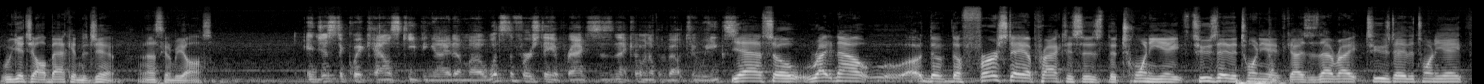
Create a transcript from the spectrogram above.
we get you all back in the gym, and that's gonna be awesome. And just a quick housekeeping item. Uh, what's the first day of practice? Isn't that coming up in about two weeks? Yeah, so right now, uh, the the first day of practice is the 28th, Tuesday the 28th, guys. Is that right? Tuesday the 28th.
